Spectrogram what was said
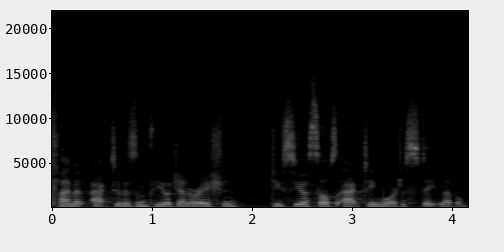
climate activism for your generation? Do you see yourselves acting more at a state level?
